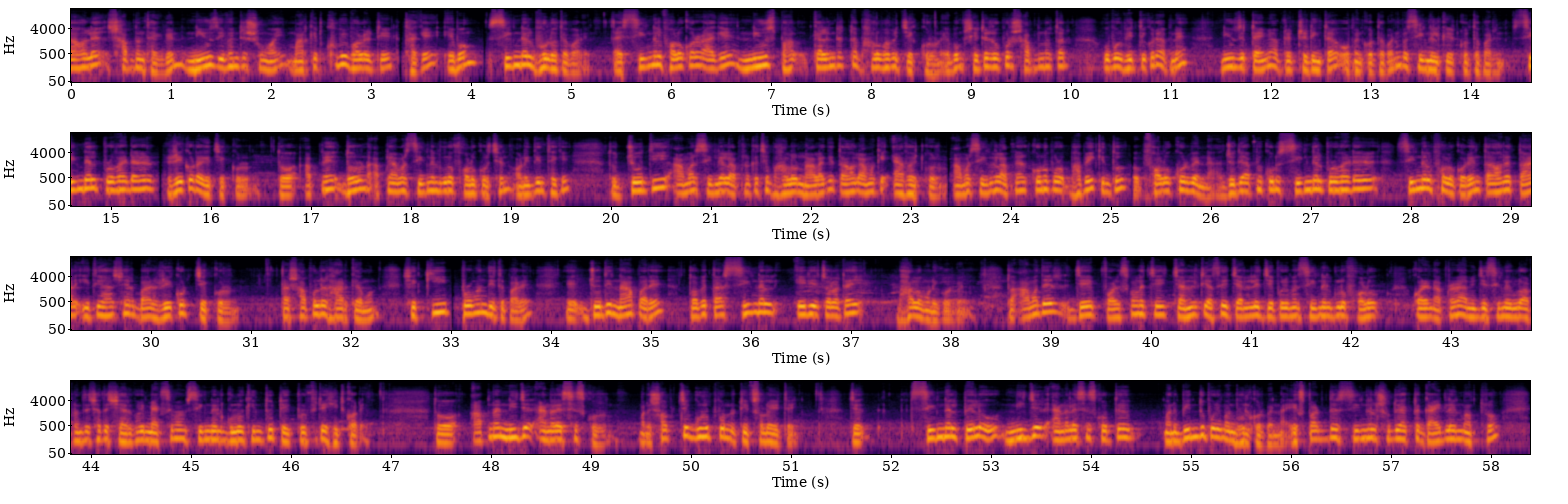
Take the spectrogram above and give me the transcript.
তাহলে সাবধান থাকবেন। নিউজ ইভেন্টের সময় মার্কেট খুবই ভলাটিল থাকে এবং সিগন্যাল ভুল হতে পারে। তাই সিগন্যাল ফলো করার আগে নিউজ ক্যালেন্ডারটা ভালোভাবে চেক করুন এবং সেটার উপর সাবধানতার উপর ভিত্তি করে আপনি নিউজের টাইমে আপনি ট্রেডিংটা ওপেন করতে পারেন বা সিগন্যাল ক্রিয়েট করতে পারেন। সিগন্যাল প্রোভাইডারের রেকর্ড আগে চেক করুন। তো আপনি, ধরুন আপনি আমার সিগন্যালগুলো ফলো করছেন অনেকদিন থেকে, তো যদি আমার সিগন্যাল আপনার কাছে ভালো না লাগে তাহলে আমাকে অ্যাভয়েড করুন। আমার সিগন্যাল আপনার কোনোভাবেই কিন্তু ফলো করবেন না। যদি আপনি কোনো সিগন্যাল প্রোভাইডারের সিগন্যাল ফলো করেন তাহলে তার ইতিহাসের বা রেকর্ড চেক করুন। তার সাফল্যের হার কেমন? সে কি প্রমাণ দিতে পারে? যদি না পারে, তবে তার সিগন্যাল এড়িয়ে চলাটাই ভালো মনে করবেন। তো আমাদের যে ফরেস্ট বাংলার যে চ্যানেলটি আছে, এই চ্যানেলে যে পরিমাণ সিগন্যালগুলো ফলো করেন আপনারা, আমি যে সিগন্যালগুলো আপনাদের সাথে শেয়ার করি ম্যাক্সিমাম সিগন্যালগুলো কিন্তু টেক প্রফিটে হিট করে। তো আপনার নিজের অ্যানালাইসিস করুন। মানে সবচেয়ে গুরুত্বপূর্ণ টিপস হলো এটাই, যে সিগন্যাল পেলেও নিজের অ্যানালাইসিস করতে মানে বিন্দু পরিমাণ ভুল করবেন না। এক্সপার্টদের সিগন্যাল শুধু একটা গাইডলাইন মাত্র,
